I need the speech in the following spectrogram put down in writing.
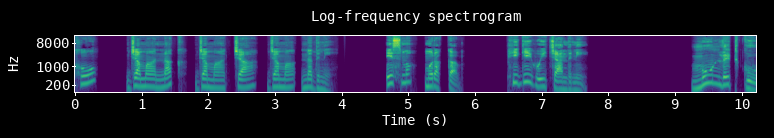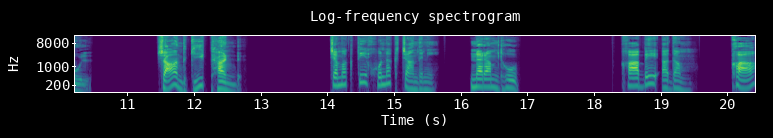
खू जमा नक जमा चा जमा नदनी। इस्म मुरक्कब भीगी हुई चांदनी। मूनलिट कूल चाँद की ठंड। चमकती खुनक चांदनी। नरम धूप। खाबे अदम। खा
